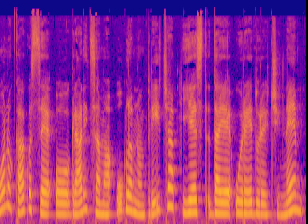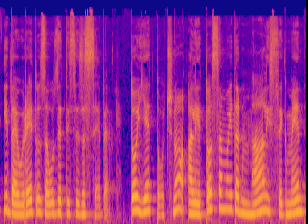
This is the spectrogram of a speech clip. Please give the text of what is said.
ono kako se o granicama uglavnom priča jest da je u redu reći ne i da je u redu zauzeti se za sebe. To je točno, ali je to samo jedan mali segment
